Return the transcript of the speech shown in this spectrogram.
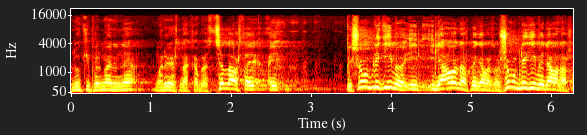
Nuk e përmendi në marrëveshjen e Akabes. Cila është ai ai për shumë obligime i, i la anash pejgamberi, shumë obligime i la anash.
